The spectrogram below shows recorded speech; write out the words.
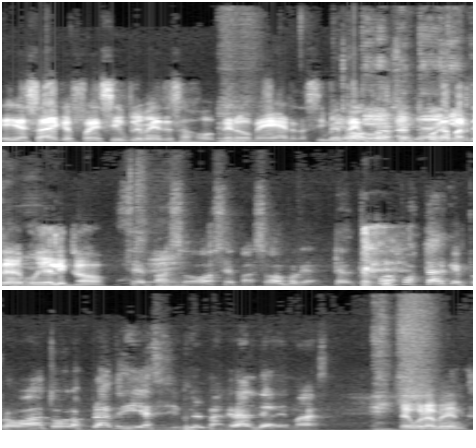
Ella sabe que fue simplemente esa jo- pero verga, si me No, pegó fíjate porque que aparte es muy delicado. Se Sí. pasó, se pasó, porque te, te puedo apostar que probaba todos los platos y ella se sirvió el más grande además. Seguramente.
